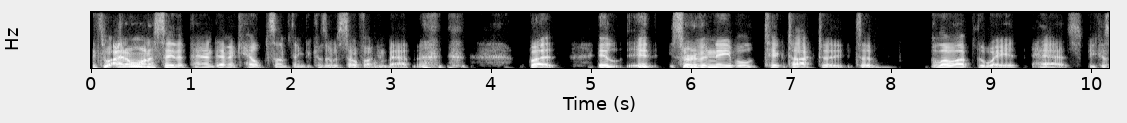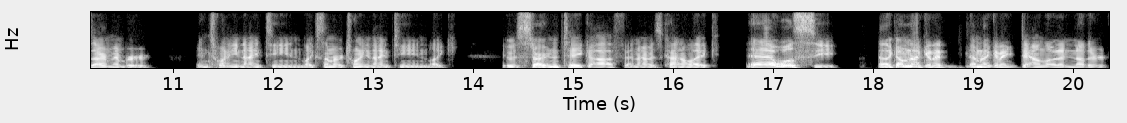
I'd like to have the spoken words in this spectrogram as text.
it's I don't want to say the pandemic helped something because it was so fucking bad. but it it sort of enabled TikTok to to blow up the way it has because I remember in 2019, like summer 2019, like it was starting to take off, and I was kind of like, yeah, we'll see. Like I'm not gonna I'm not gonna download another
